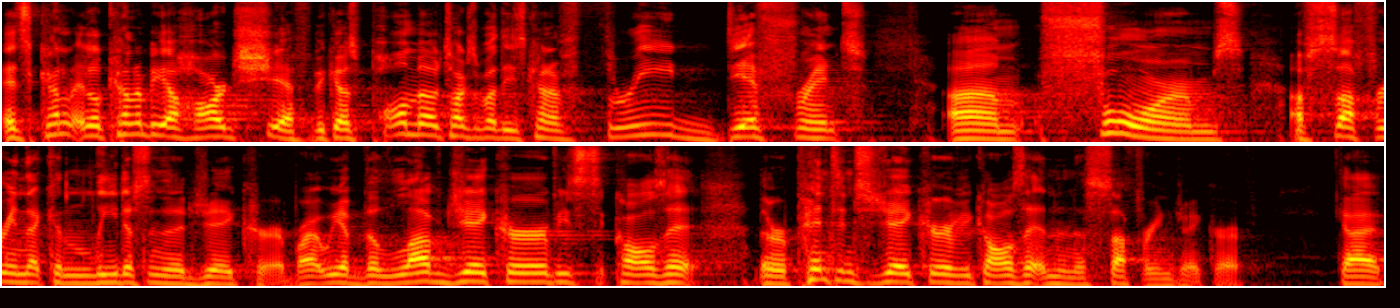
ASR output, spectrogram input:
it's kind of, it'll kind of be a hard shift because Paul Miller talks about these kind of three different um, forms of suffering that can lead us into the J curve, right? We have the love J curve, he calls it, the repentance J curve, he calls it, and then the suffering J curve, okay?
